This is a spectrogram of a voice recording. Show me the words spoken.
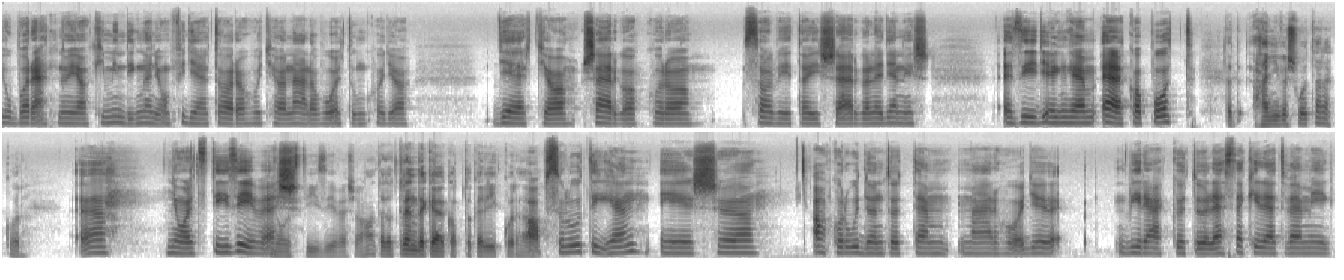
jó barátnője, aki mindig nagyon figyelt arra, hogyha nála voltunk, hogy a gyertya sárga, akkor a szalvéta is sárga legyen, és ez így engem elkapott. Tehát hány éves voltál ekkor? 8-10 éves. 8-10 éves, aha. Tehát a trendek elkaptak elég korán. Abszolút, igen. És uh, akkor úgy döntöttem már, hogy virágkötő leszek, illetve még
